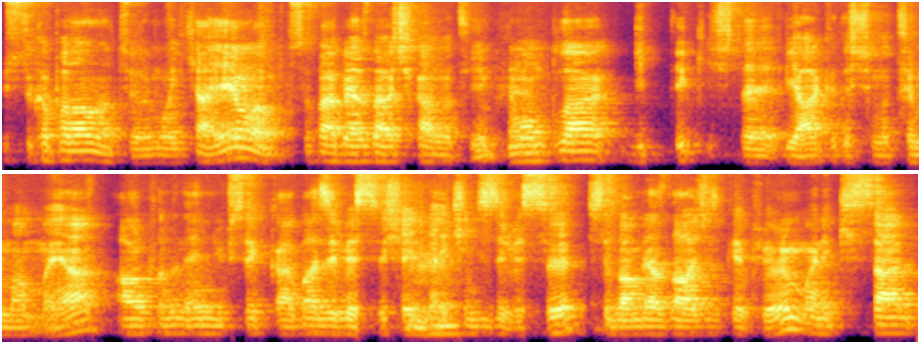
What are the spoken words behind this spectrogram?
üstü kapalı anlatıyorum o hikayeyi ama bu sefer biraz daha açık anlatayım. Mont Blanc'a gittik işte bir arkadaşımla tırmanmaya. Avrupa'nın en yüksek galiba zirvesi şeyden ikinci zirvesi. İşte ben biraz dağcılık yapıyorum. Hani kişisel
